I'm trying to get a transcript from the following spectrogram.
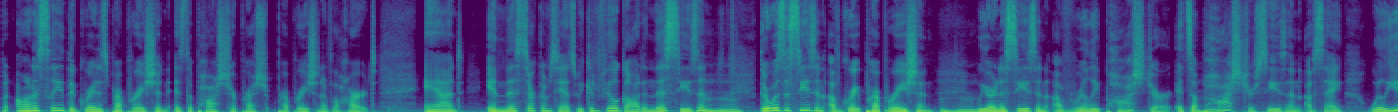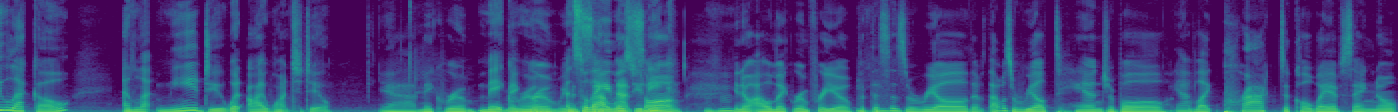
but honestly, the greatest preparation is the posture pres- preparation of the heart. And in this circumstance, we can feel God in this season. Mm-hmm. There was a season of great preparation. We are in a season of really posture. It's a Mm-hmm. posture season of saying, Will you let go and let me do what I want to do? Yeah, make room. Make room. We've And been so that singing that, was unique. song. Mhm. You know, I will make room for you. But this Mhm. is a real. That, that was a real tangible, Yeah. like practical way of saying no.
